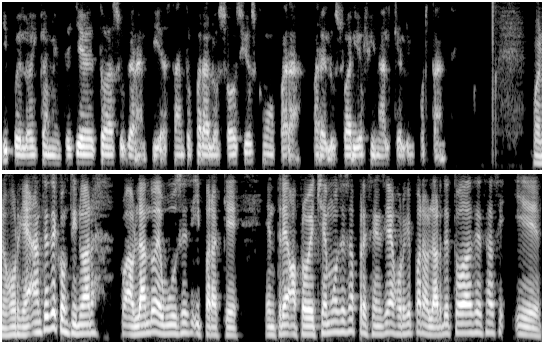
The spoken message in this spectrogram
y pues lógicamente lleve todas sus garantías, tanto para los socios como para, para el usuario final, que es lo importante. Bueno, Jorge, antes de continuar hablando de buses y para que entre, aprovechemos esa presencia de Jorge para hablar de todas esas eh,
